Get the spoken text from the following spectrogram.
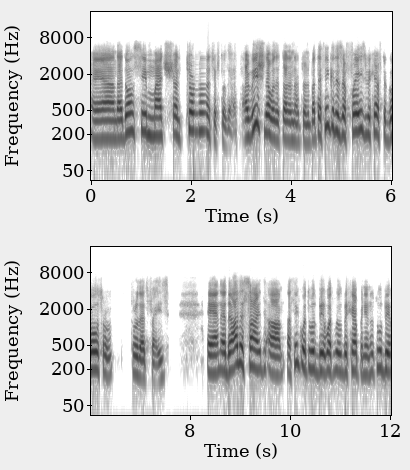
and I don't see much alternative to that. I wish there was an alternative, but I think it is a phase we have to go through through that phase. And at the other side, um, I think what will be what will be happening, it will be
